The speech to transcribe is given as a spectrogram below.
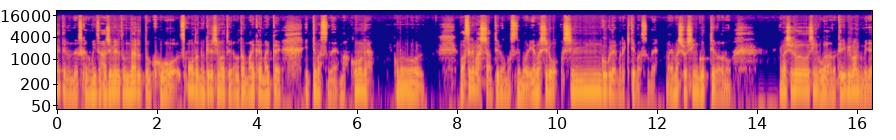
えてるんですけども、いざ始めるとなると、こう、スポーンと抜けてしまうというようなことは毎回毎回言ってますね。まあ、このね、この忘れましたっていうのがもうすでに山城慎吾ぐらいまで来てますね。まあ、山城慎吾っていうのはあの、山城慎吾があのテレビ番組で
